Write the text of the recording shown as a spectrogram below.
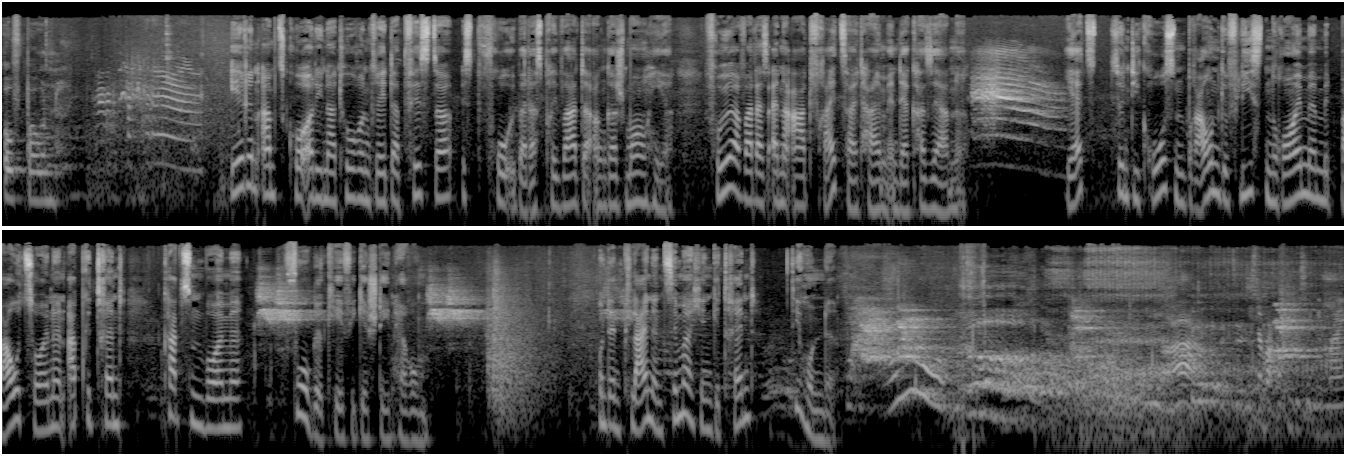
aufbauen. Ehrenamtskoordinatorin Greta Pfister ist froh über das private Engagement hier. Früher war das eine Art Freizeitheim in der Kaserne. Jetzt sind die großen braun gefliesten Räume mit Bauzäunen abgetrennt, Katzenbäume, Vogelkäfige stehen herum. Und in kleinen Zimmerchen getrennt die Hunde. Ja, ist aber auch ein bisschen gemein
